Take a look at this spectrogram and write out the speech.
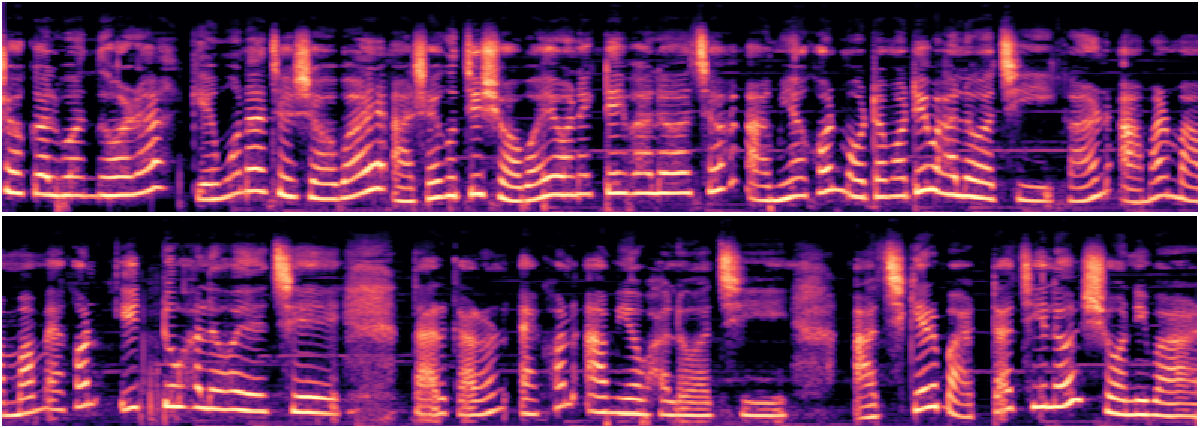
সকাল, বন্ধুরা। কেমন আছো সবাই? আশা করছি সবাই অনেকটাই ভালো আছো। আমি এখন মোটামুটি ভালো আছি, কারণ আমার মাম্মাম এখন একটু ভালো হয়েছে। তার কারণ এখন আমিও ভালো আছি। আজকের বারটা ছিল শনিবার।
